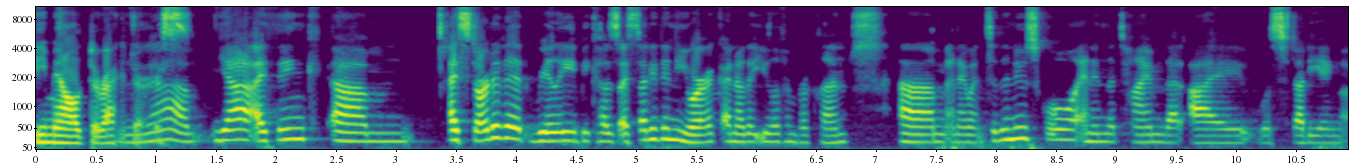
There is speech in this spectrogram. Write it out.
female directors? Yeah, yeah. I think um, I started it really because I studied in New York. I know that you live in Brooklyn, um, and I went to the New School. And in the time that I was studying, uh,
